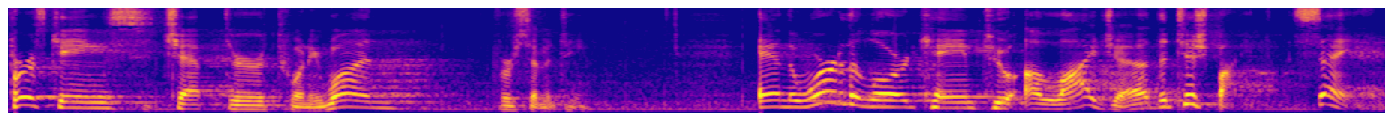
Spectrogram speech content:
1 Kings chapter 21, verse 17. And the word of the Lord came to Elijah the Tishbite, saying,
